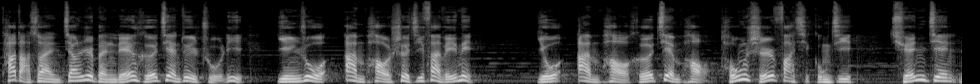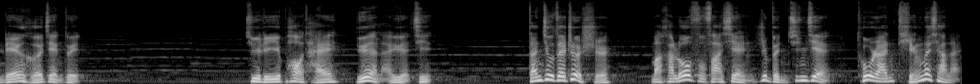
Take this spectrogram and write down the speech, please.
他打算将日本联合舰队主力引入岸炮射击范围内。由岸炮和舰炮同时发起攻击，全歼联合舰队。距离炮台越来越近，但就在这时，马卡洛夫发现日本军舰突然停了下来，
